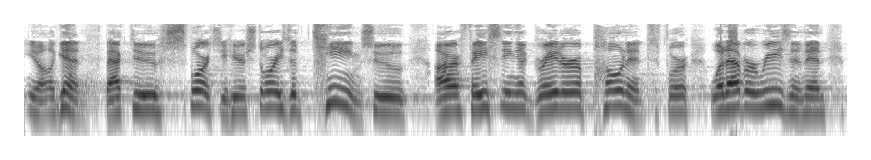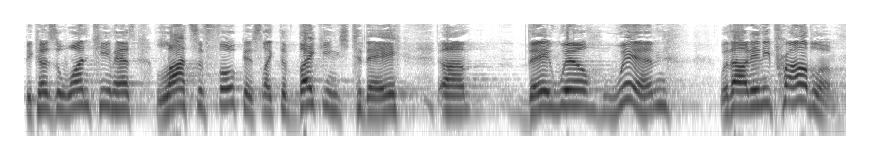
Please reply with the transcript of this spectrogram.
you know, again, back to sports, you hear stories of teams who are facing a greater opponent for whatever reason. And because the one team has lots of focus, like the Vikings today, um, they will win without any problem.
